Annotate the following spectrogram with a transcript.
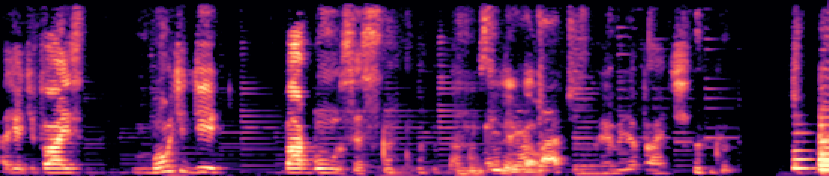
a gente faz um monte de bagunças. Hum, que legal. Parte. É a melhor parte.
